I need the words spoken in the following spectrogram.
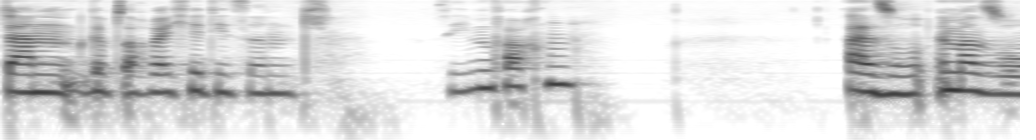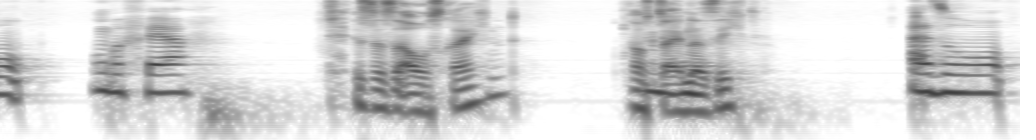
dann gibt es auch welche, die sind sieben Wochen. Also immer so ungefähr. Ist das ausreichend? Aus Mhm. deiner Sicht? Also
